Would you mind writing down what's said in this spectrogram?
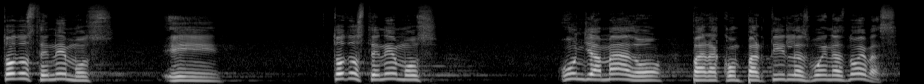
todos tenemos, eh, todos tenemos un llamado para compartir las buenas nuevas.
